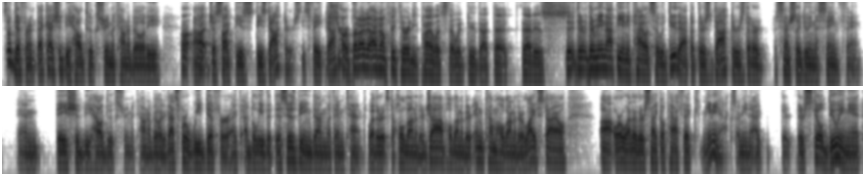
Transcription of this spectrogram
So different. That guy should be held to extreme accountability, Uh, uh, I- just I- like these these doctors, these fake doctors. Sure, but I, I don't think there are any pilots that would do that. That that is There- there, there may not be any pilots that would do that, but there's doctors that are essentially doing the same thing, and they should be held to extreme accountability. That's where we differ. I, I believe that this is being done with intent, whether it's to hold on to their job, hold on to their income, hold on to their lifestyle, uh, or whether they're psychopathic maniacs. I mean, I, they're they're still doing it,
